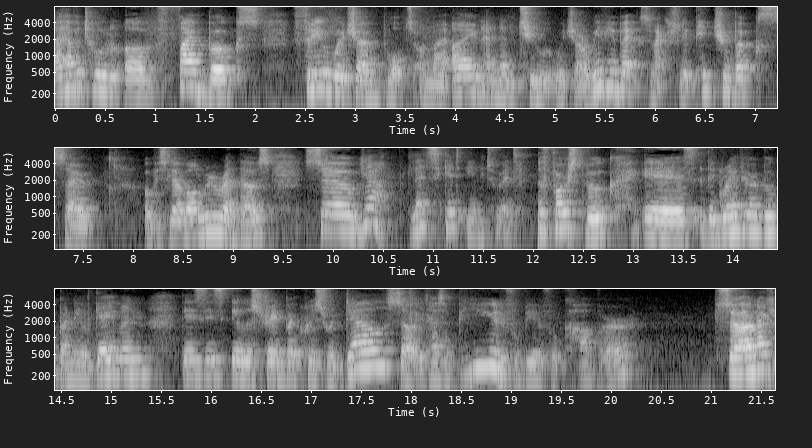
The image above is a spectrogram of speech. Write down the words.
I have a total of five books, three of which I've bought on my own and then two which are review books and actually picture books. So obviously I've already read those. So yeah, let's get into it. The first book is The Graveyard Book by Neil Gaiman. This is illustrated by Chris Riddell, so it has a beautiful, beautiful cover. So I've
